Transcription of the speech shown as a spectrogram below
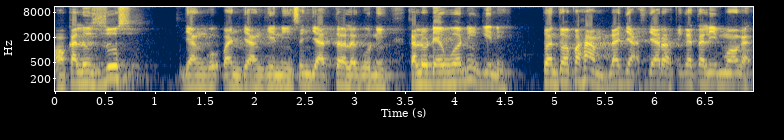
Oh kalau Zeus janggut panjang gini, senjata lagu ni. Kalau dewa ni gini. Tuan-tuan faham belajar sejarah tiga kata lima kan?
